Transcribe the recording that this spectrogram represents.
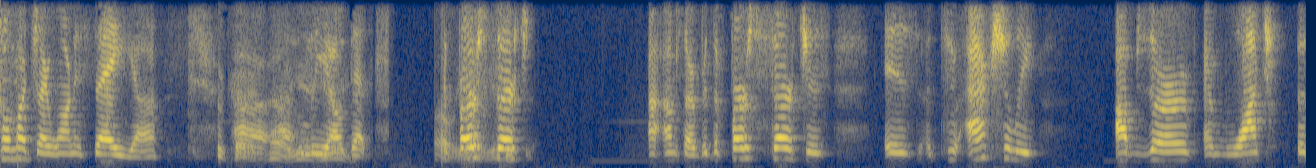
so much I want to say, uh, Okay. uh, No, you- Leo. you- That oh, the yeah, first you search. I- I'm sorry, but the first search is is to actually observe and watch the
